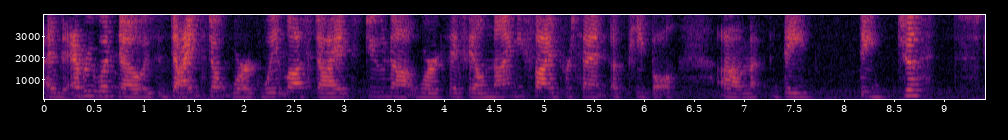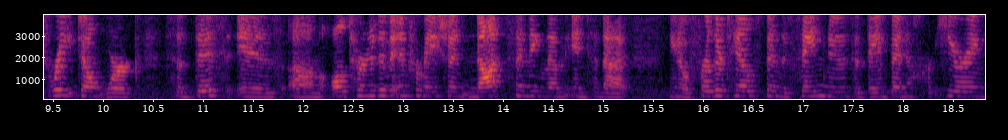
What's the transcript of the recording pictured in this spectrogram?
as everyone knows, diets don't work. Weight loss diets do not work. They fail 95% of people. Um, they, they just straight don't work. So this is um, alternative information, not sending them into that you know, further tailspin, the same news that they've been hearing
